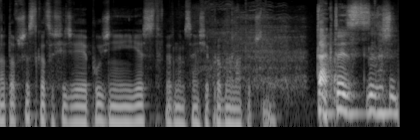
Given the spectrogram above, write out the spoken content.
no to wszystko, co się dzieje później, jest w pewnym sensie problematyczne. Tak, to jest, znaczy,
